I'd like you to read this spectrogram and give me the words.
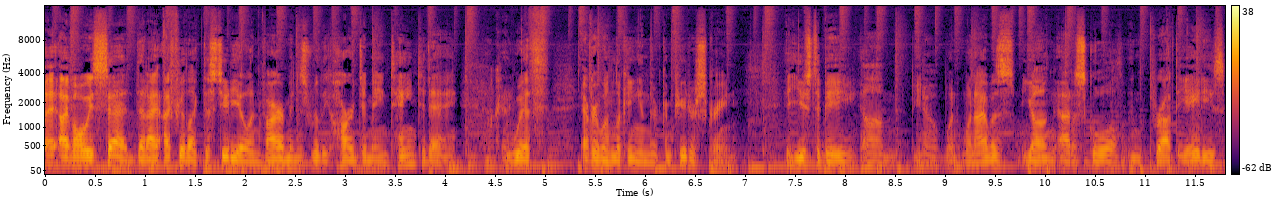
I, I've always said that I, I feel like the studio environment is really hard to maintain today Okay. with everyone looking in their computer screen. It used to be, um, you know, when, when I was young, out of school, and throughout the 80s,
